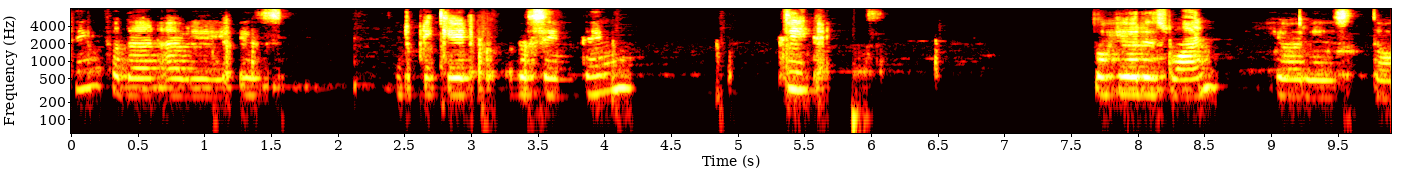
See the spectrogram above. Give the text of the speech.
thing. For that i will is duplicate the same thing three times. So here is one. Here is the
